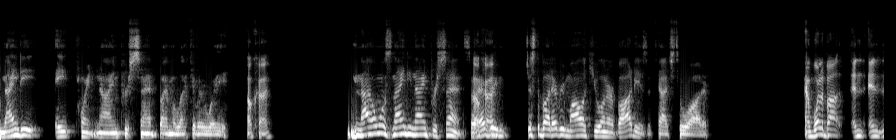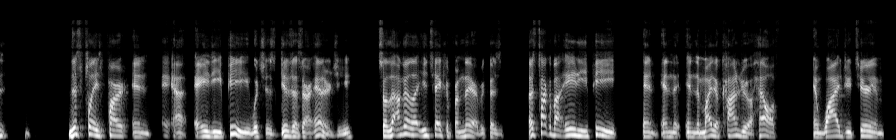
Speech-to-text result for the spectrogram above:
98.9% by molecular weight. Okay. Not almost 99%. So okay. every just about every molecule in our body is attached to water. And what about and and this plays part in uh, ADP, which is gives us our energy. So I'm going to let you take it from there because let's talk about ADP and and the, the mitochondrial health and why deuterium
